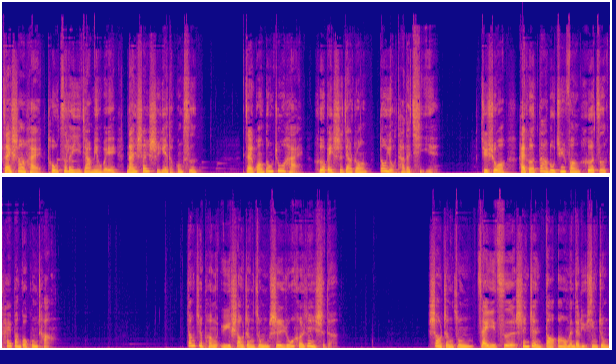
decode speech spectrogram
在上海投资了一家名为南山实业的公司，在广东珠海、河北石家庄都有他的企业。据说还和大陆军方合资开办过工厂。张志鹏与邵正宗是如何认识的？邵正宗在一次深圳到澳门的旅行中，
